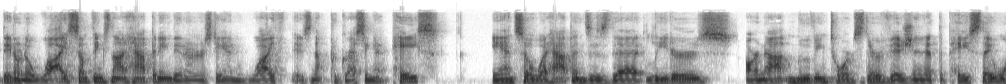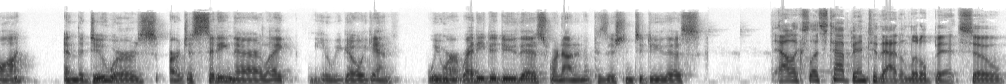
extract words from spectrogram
They don't know why something's not happening. They don't understand why it's not progressing at pace. And so what happens is that leaders are not moving towards their vision at the pace they want. And the doers are just sitting there like, here we go again. We weren't ready to do this. We're not in a position to do this. Alex, let's tap into that a little bit. So,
